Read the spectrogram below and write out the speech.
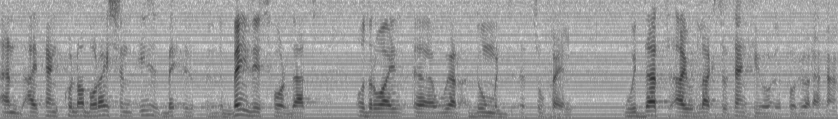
And I think collaboration is the basis for that. Otherwise, uh, we are doomed to fail. With that, I would like to thank you for your attention.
